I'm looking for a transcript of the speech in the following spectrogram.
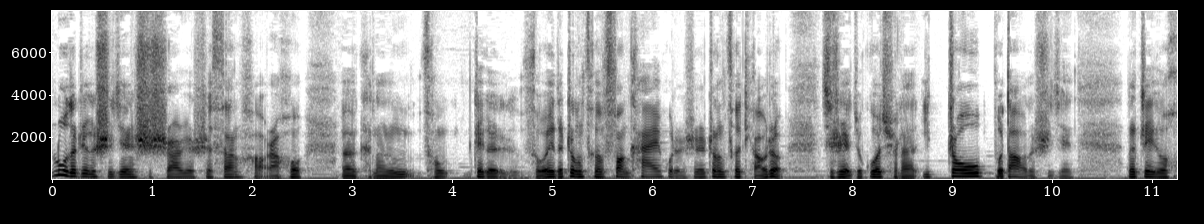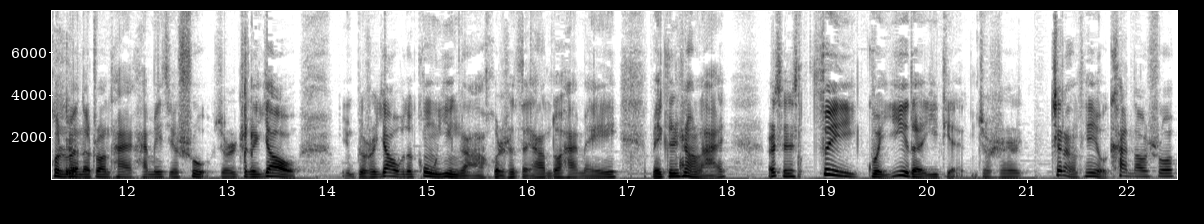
录的这个时间是十二月十三号，然后，呃，可能从这个所谓的政策放开或者是政策调整，其实也就过去了一周不到的时间。那这个混乱的状态还没结束，就是这个药，比如说药物的供应啊，或者是怎样，都还没没跟上来。而且最诡异的一点就是这两天有看到说，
